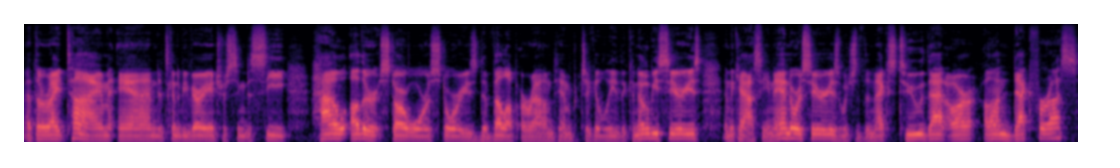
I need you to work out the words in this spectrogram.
at the right time, and it's going to be very interesting to see how other Star Wars stories develop around him, particularly the Kenobi series and the Cassian Andor series, which is the next two that are on deck for us.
